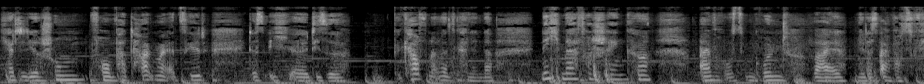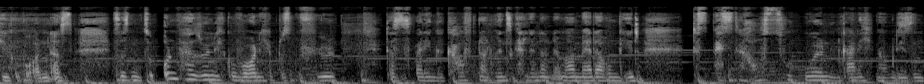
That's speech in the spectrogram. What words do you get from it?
Ich hatte dir schon vor ein paar Tagen mal erzählt, dass ich äh, diese gekauften Adventskalender nicht mehr verschenke. Einfach aus dem Grund, weil mir das einfach zu viel geworden ist. Es ist so unpersönlich geworden. Ich habe das Gefühl, dass es bei den gekauften Adventskalendern immer mehr darum geht, das Beste rauszuholen und gar nicht mehr um diesen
